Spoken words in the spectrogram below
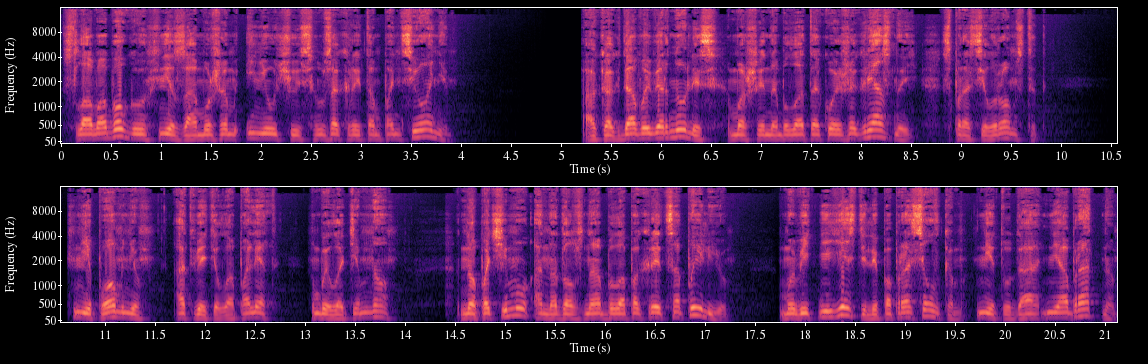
Слава богу, не замужем и не учусь в закрытом пансионе. «А когда вы вернулись, машина была такой же грязной?» — спросил Ромстед. «Не помню», — ответила Палет. «Было темно. Но почему она должна была покрыться пылью? Мы ведь не ездили по проселкам, ни туда, ни обратно.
